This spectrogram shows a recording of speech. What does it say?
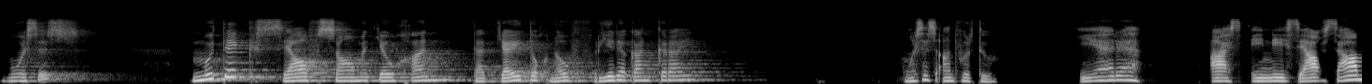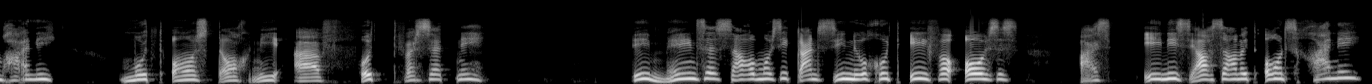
Moses, moet ek self saam met jou gaan dat jy tog nou vrede kan kry? Moses antwoord toe: Here, as u nie self saam gaan nie, moet ons tog nie af voet versit nie. Die mense sal mos nie kan sien hoe goed u vir ons is as u nie self saam met ons gaan nie.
